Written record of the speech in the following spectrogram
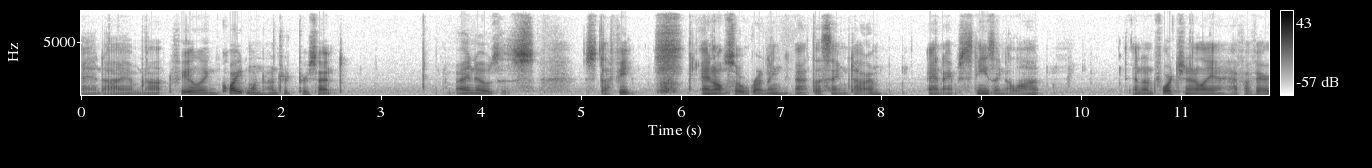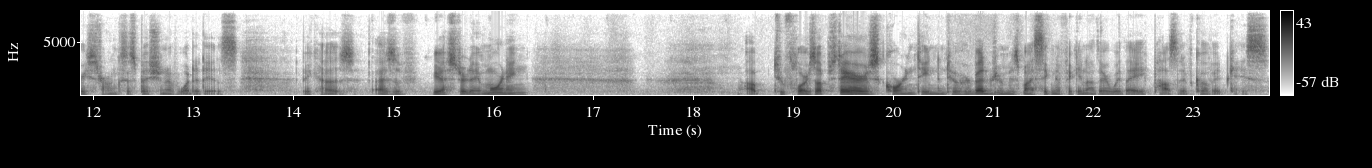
and I am not feeling quite 100%. My nose is stuffy and also running at the same time, and I'm sneezing a lot. And unfortunately, I have a very strong suspicion of what it is, because as of yesterday morning, up two floors upstairs, quarantined into her bedroom, is my significant other with a positive COVID case.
